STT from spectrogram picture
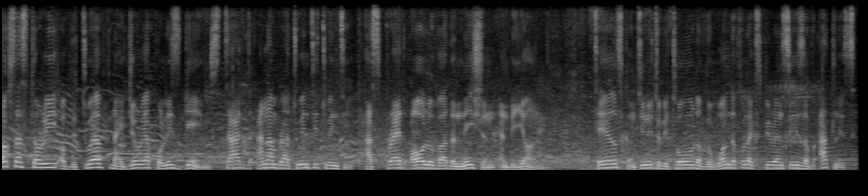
success story of the 12th Nigeria Police Games tagged Anambra 2020 has spread all over the nation and beyond. Tales continue to be told of the wonderful experiences of athletes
